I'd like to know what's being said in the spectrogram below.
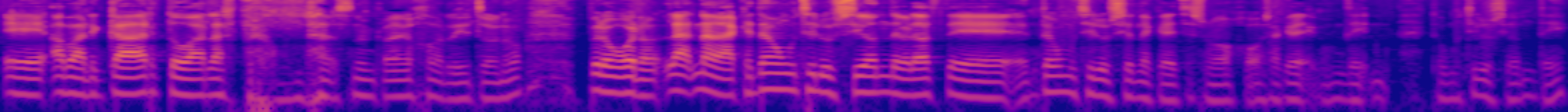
eh, abarcar todas las preguntas, nunca mejor dicho, ¿no? Pero bueno, nada, que tengo mucha ilusión, de verdad, tengo mucha ilusión de que le eches un ojo, o sea, que tengo mucha ilusión de,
